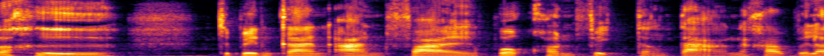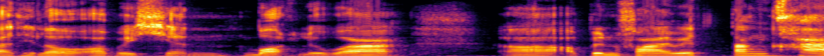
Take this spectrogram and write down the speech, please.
ก็คือจะเป็นการอ่านไฟล์พวก config ต่างๆ นะครับ เวลาที่เราเอาไปเขียนบอทหรือว่าเอาเป็นไฟล์ไว้ตั้งค่า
